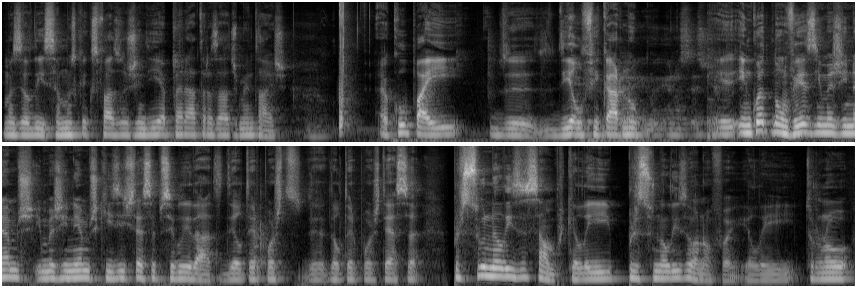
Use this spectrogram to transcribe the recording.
Mas ele disse: a música que se faz hoje em dia é para atrasados mentais. A culpa aí de, de ele ficar no. Enquanto não vês, imaginamos, imaginemos que existe essa possibilidade de ele ter posto, de, de ele ter posto essa personalização, porque ele aí personalizou, não foi? Ele aí tornou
